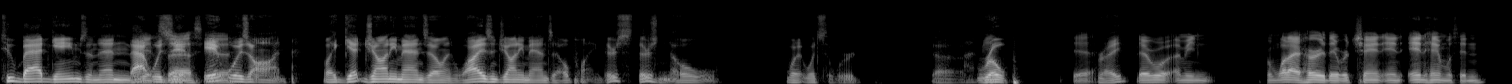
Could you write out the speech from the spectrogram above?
Two bad games, and then that was it. yeah. It was on. Like get Johnny Manziel in. Why isn't Johnny Manziel playing? There's there's no what what's the word? Uh, mean- rope, yeah, right? there were. I mean, from what I heard, they were chanting in, in Hamilton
